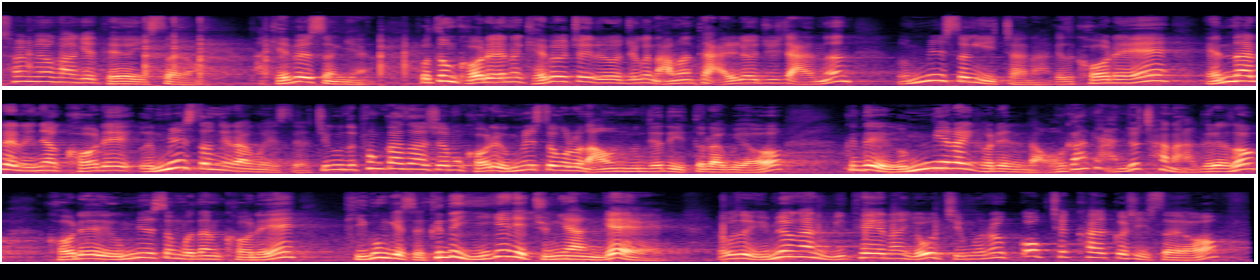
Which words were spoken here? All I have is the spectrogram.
설명하게 되어 있어요. 다 개별성이야. 보통 거래는 개별적으로 이루어지고 남한테 알려주지 않는 은밀성이 있잖아. 그래서 거래에 옛날에는요 거래 은밀성이라고 했어요. 지금도 평가사 시험은 거래 은밀성으로 나온 문제도 있더라고요. 근데 은밀하게 거래된다. 어감이 안 좋잖아. 그래서 거래의 은밀성보다는 거래의 비공개성. 근데 이게 이제 중요한 게 여기서 유명한 밑에는 요 지문을 꼭 체크할 것이 있어요.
